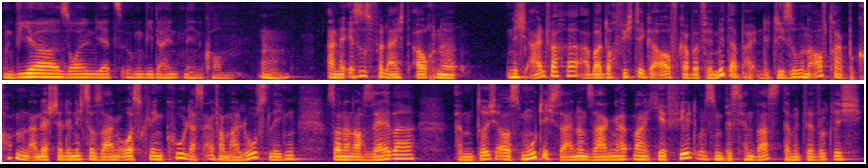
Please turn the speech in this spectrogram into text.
und wir sollen jetzt irgendwie da hinten hinkommen. Mhm. Anne, ist es vielleicht auch eine nicht einfache, aber doch wichtige Aufgabe für Mitarbeitende, die so einen Auftrag bekommen, an der Stelle nicht zu sagen, oh, es klingt cool, lass einfach mal loslegen, sondern auch selber ähm, durchaus mutig sein und sagen, hört mal, hier fehlt uns ein bisschen was, damit wir wirklich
